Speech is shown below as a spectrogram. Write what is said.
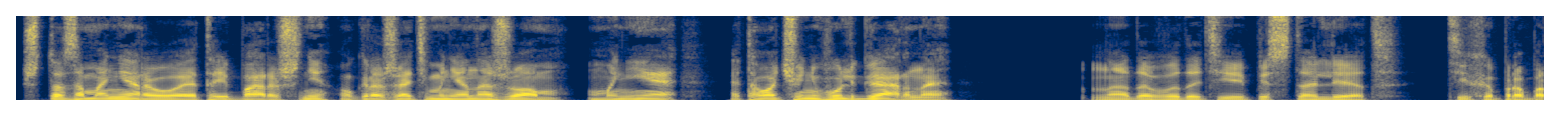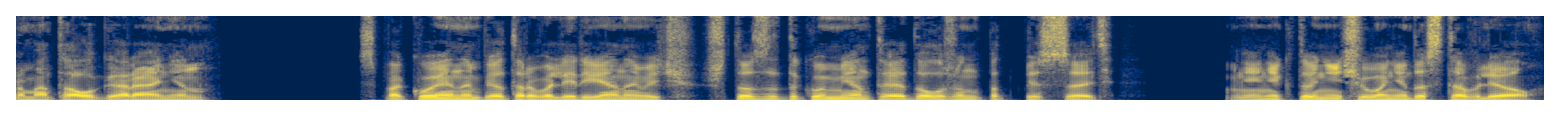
Что за манера у этой барышни угрожать мне ножом? Мне? Это очень вульгарно». «Надо выдать ей пистолет», — тихо пробормотал Гаранин. «Спокойно, Петр Валерьянович. Что за документы я должен подписать? Мне никто ничего не доставлял.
